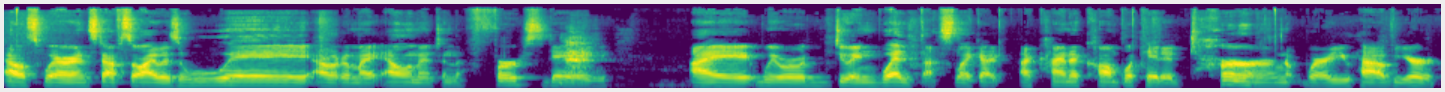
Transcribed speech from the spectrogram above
elsewhere and stuff. So I was way out of my element. in the first day, I we were doing vueltas, like a, a kind of complicated turn where you have your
